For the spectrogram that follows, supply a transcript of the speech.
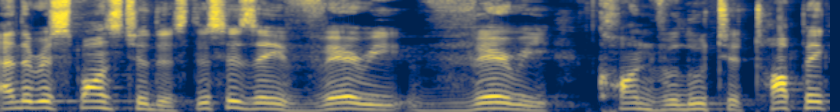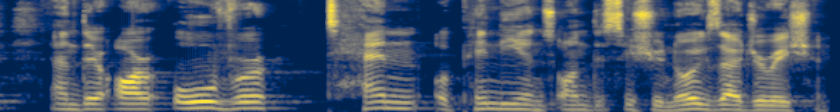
And the response to this, this is a very, very convoluted topic, and there are over 10 opinions on this issue, no exaggeration.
